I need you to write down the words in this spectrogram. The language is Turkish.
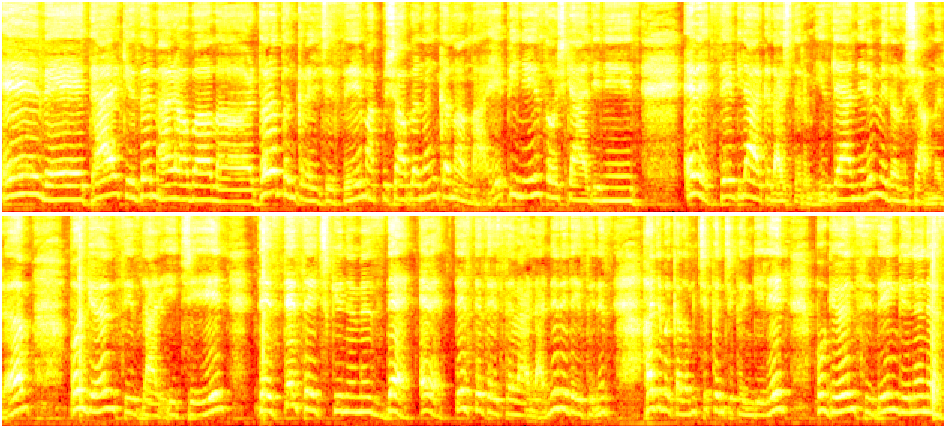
Evet, herkese merhabalar. Tarot'un kraliçesi Makbuş ablanın kanalına hepiniz hoş geldiniz. Evet sevgili arkadaşlarım, izleyenlerim ve danışanlarım, bugün sizler için Deste seç günümüzde. Evet deste seç severler neredeyseniz hadi bakalım çıkın çıkın gelin. Bugün sizin gününüz.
